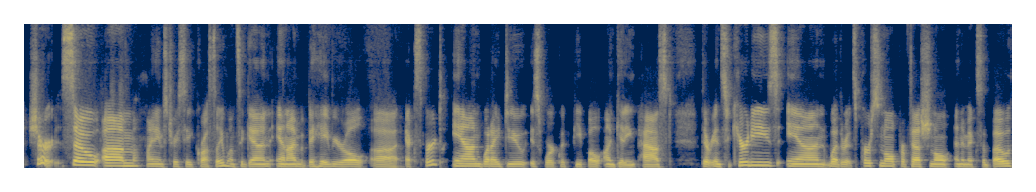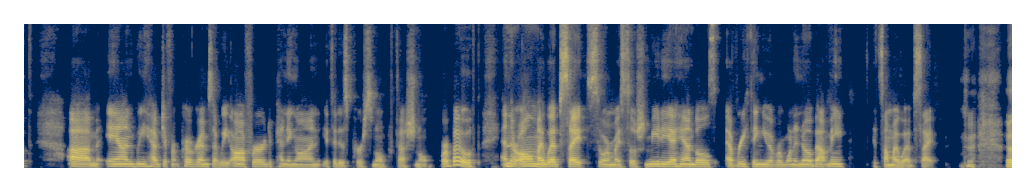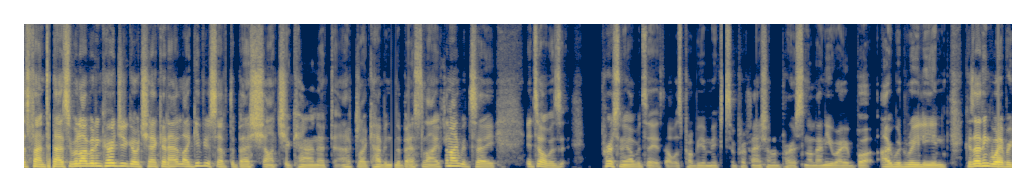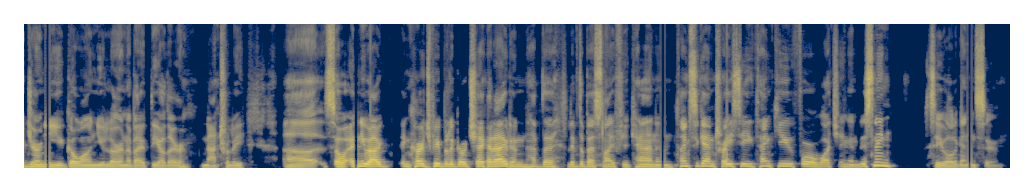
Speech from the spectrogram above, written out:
Sure. So, um, my name is Tracy Crossley once again, and I'm a behavioral, uh, expert, and what I do is work with people on getting past their insecurities and whether it's personal, professional, and a mix of both. Um, and we have different programs that we offer depending on if it is personal, professional, or both. And they're all on my website. So are my social media handles, everything you ever want to know about me, it's on my website. That's fantastic. Well, I would encourage you to go check it out. Like, give yourself the best shot you can at, at like having the best life. And I would say it's always, personally, I would say it's always probably a mix of professional and personal anyway. But I would really, because I think whatever journey you go on, you learn about the other naturally. Uh, so anyway, I encourage people to go check it out and have the live the best life you can. And thanks again, Tracy. Thank you for watching and listening. See you all again soon.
